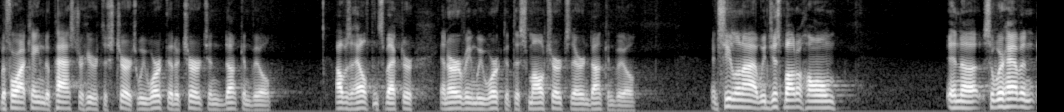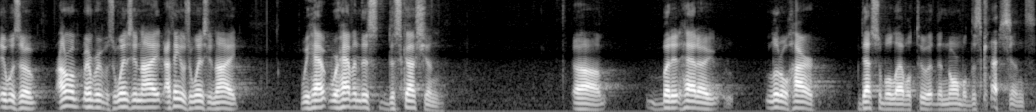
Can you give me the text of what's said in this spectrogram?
before I came to pastor here at this church, we worked at a church in Duncanville. I was a health inspector in Irving. We worked at this small church there in Duncanville. And Sheila and I, we just bought a home. And uh, so we're having, it was a, I don't remember if it was Wednesday night. I think it was Wednesday night. We have, we're having this discussion. Uh, but it had a little higher decibel level to it than normal discussions.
